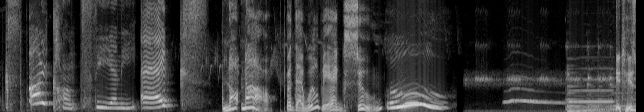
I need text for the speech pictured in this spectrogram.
Eggs? I can't see any eggs. Not now, but there will be eggs soon. Ooh. It is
